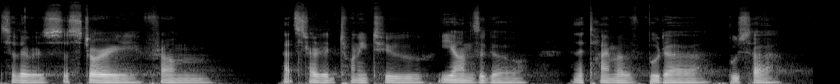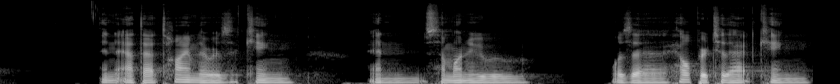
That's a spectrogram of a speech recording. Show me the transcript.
So there was a story from that started 22 eons ago in the time of Buddha Phussa. And at that time, there was a king and someone who was a helper to that king,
